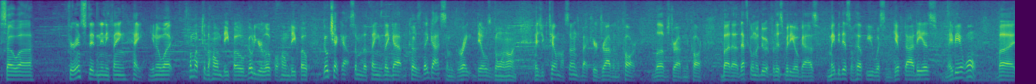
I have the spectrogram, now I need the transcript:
So uh, if you're interested in anything hey you know what come up to the Home Depot, go to your local Home Depot, go check out some of the things they got because they got some great deals going on. As you can tell, my son's back here driving the car, loves driving the car. But uh, that's gonna do it for this video, guys. Maybe this will help you with some gift ideas, maybe it won't, but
